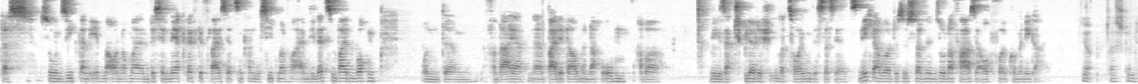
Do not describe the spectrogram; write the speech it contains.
dass so ein Sieg dann eben auch nochmal ein bisschen mehr Kräfte freisetzen kann. Das sieht man vor allem die letzten beiden Wochen. Und ähm, von daher äh, beide Daumen nach oben. Aber wie gesagt, spielerisch überzeugend ist das jetzt nicht, aber das ist dann in so einer Phase auch vollkommen egal. Ja, das stimmt.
